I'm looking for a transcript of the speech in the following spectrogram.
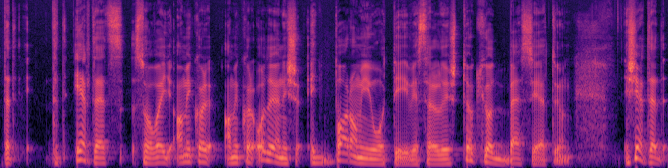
Tehát tehát érted? Szóval, hogy amikor, amikor oda jön is egy baromi jó tévészerelő, és tök jót beszéltünk, és érted,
